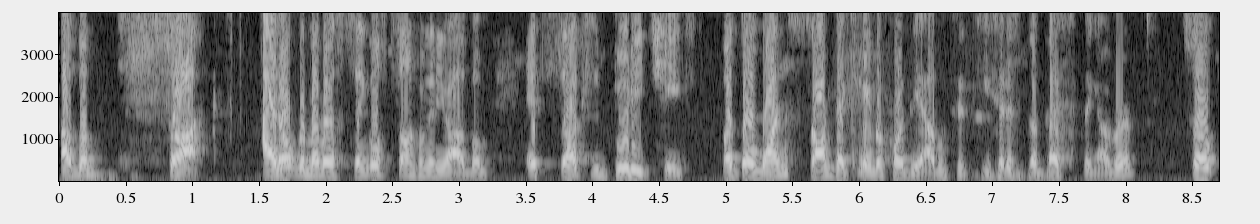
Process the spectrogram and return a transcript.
album sucked. I don't remember a single song from the new album. It sucks booty cheeks. But the one song that came before the album to tease it is the best thing ever. So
